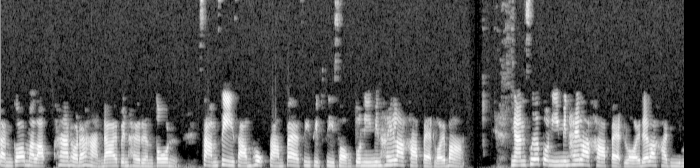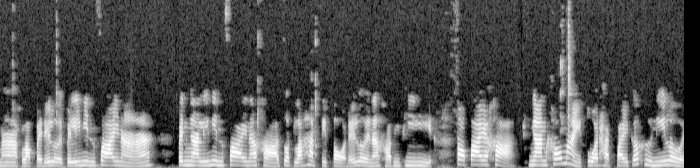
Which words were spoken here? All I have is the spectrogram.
กันก็มารับ 5ทอทหารได้เป็นไทยเรือนต้น 3 4 3 6 3 8 40 42 ตัวนี้มินให้ราคา 800 บาท งานเสื้อตัวนี้มินให้ราคา 800 ได้ราคาดีมาก รับไปได้เลยเป็นลินินฝ้ายนะ เป็นงานลินินฝ้ายนะคะ จดรหัสติดต่อได้เลยนะคะ พี่ๆ ต่อไปค่ะ งานเข้าใหม่ตัวถัดไปก็คือนี่เลย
